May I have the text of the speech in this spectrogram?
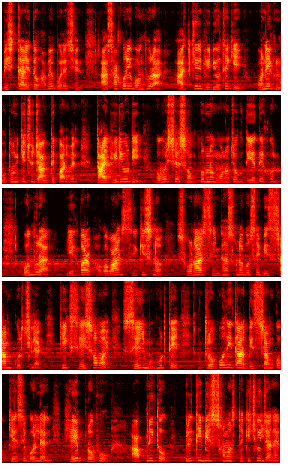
বিস্তারিতভাবে বলেছেন। আশা করি বন্ধুরা, আজকের ভিডিও থেকে অনেক নতুন কিছু জানতে পারবেন, তাই ভিডিওটি অবশ্যই সম্পূর্ণ মনোযোগ দিয়ে দেখুন। বন্ধুরা একবার ভগবান শ্রীকৃষ্ণ সোনার সিংহাসনে বসে বিশ্রাম করছিলেন। ঠিক সেই সময় সেই মুহূর্তে দ্রৌপদী তার বিশ্রাম কক্ষে এসে বললেন, হে প্রভু, আপনি তো পৃথিবীর সমস্ত কিছুই জানেন।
